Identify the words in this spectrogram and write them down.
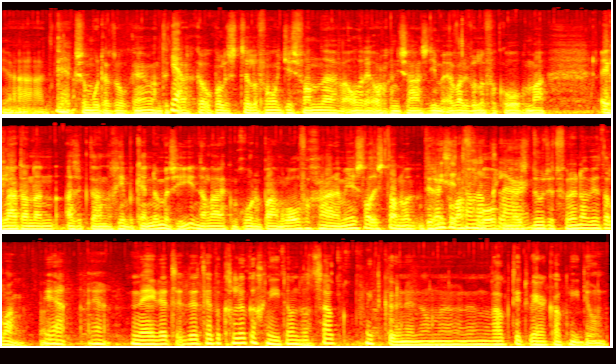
Ja, kijk, ja. zo moet dat ook. Hè? Want ik ja. krijg ook wel eens telefoontjes van uh, allerlei organisaties die me wat willen verkopen. Maar ik laat dan, een, als ik dan geen bekend nummer zie, dan laat ik hem gewoon een paar maal overgaan. En meestal is het dan direct is al afgelopen. Dan dus doet het voor hun alweer te lang. Ja, ja. nee, dat, dat heb ik gelukkig niet. Want dat zou ik niet kunnen. Dan, uh, dan wou ik dit werk ook niet doen.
